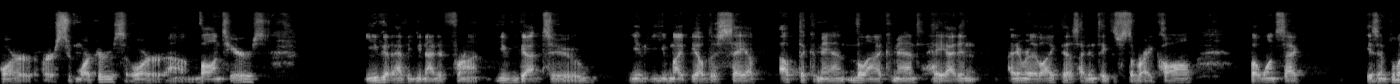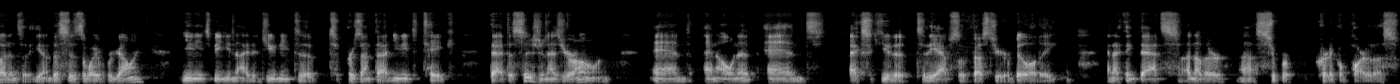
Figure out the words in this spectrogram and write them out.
or, or student workers or um, volunteers, you've got to have a united front. You've got to, you, you might be able to say up, up the command, the line of command, hey, I didn't, I didn't really like this. I didn't think this was the right call. But once that is implemented so, you know, this is the way we're going, you need to be united. You need to, to present that. You need to take that decision as your own and and own it and execute it to the absolute best of your ability. And I think that's another uh, super critical part of this.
